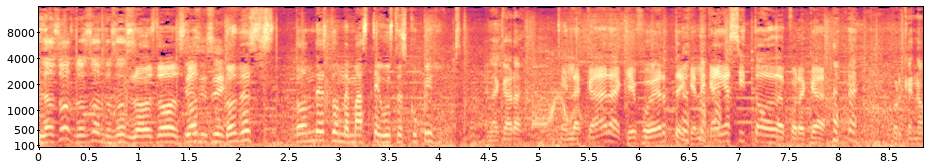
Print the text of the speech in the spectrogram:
Los dos, los dos, los dos. Los dos. Sí, ¿Dó- sí, sí. ¿Dónde, es, ¿Dónde es donde más te gusta escupir? En la cara. En la cara, qué fuerte. Que le caiga así toda por acá. ¿Por qué no?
